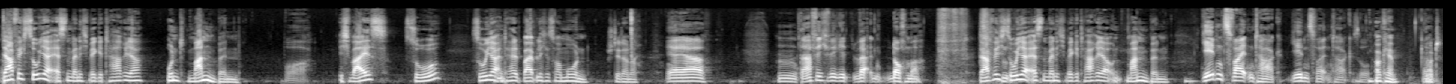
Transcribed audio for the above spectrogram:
Darf ich Soja essen, wenn ich Vegetarier und Mann bin? Boah. Ich weiß, so, Soja enthält weibliches Hormon, steht da noch. Ja, ja. Hm, darf ich veget... wa- Nochmal. Darf ich Soja essen, wenn ich Vegetarier und Mann bin? Jeden zweiten Tag. Jeden zweiten Tag, so. Okay, gut.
